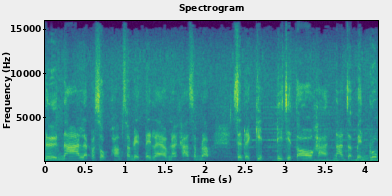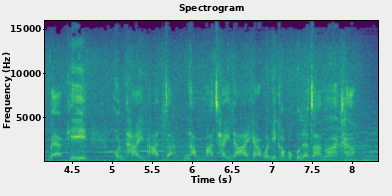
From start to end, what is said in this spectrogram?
เดินหน้าและประสบความสำเร็จไปแล้วนะคะสำหรับเศรษฐกิจดิจิทัลค่ะ น่าจะเป็นรูปแบบที่คนไทยอาจจะนำมาใช้ได้ค่ะ วันนี้ขอบพระคุณอาจารย์มากค่ะ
